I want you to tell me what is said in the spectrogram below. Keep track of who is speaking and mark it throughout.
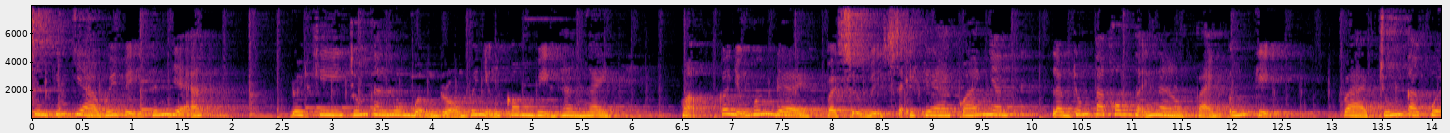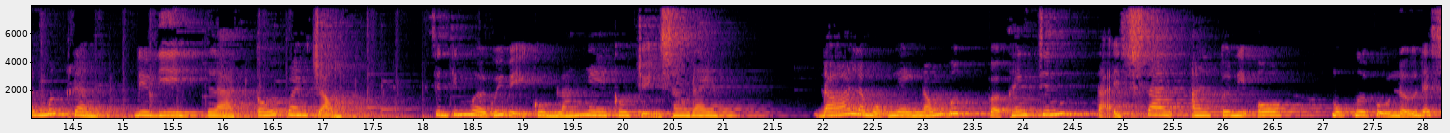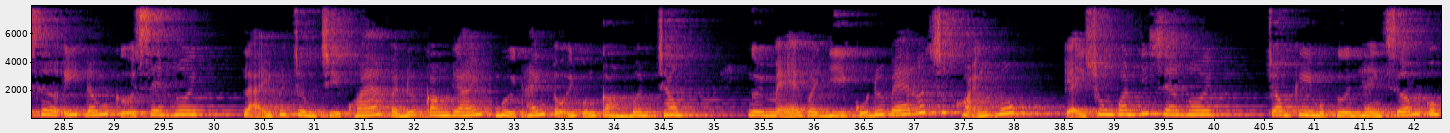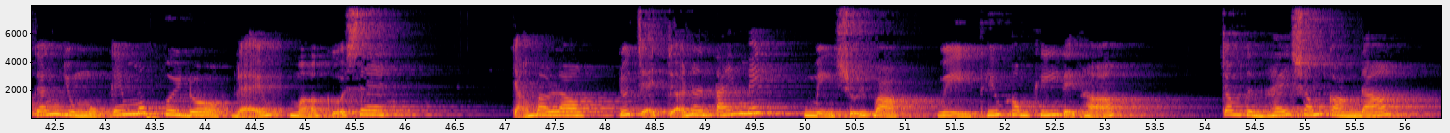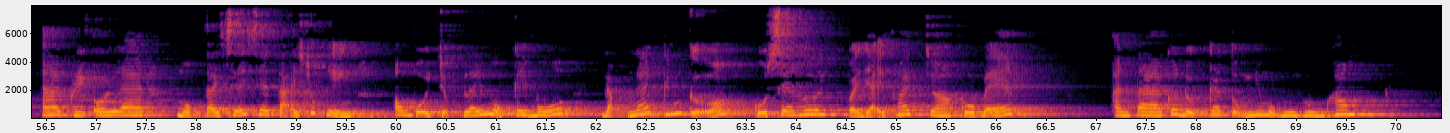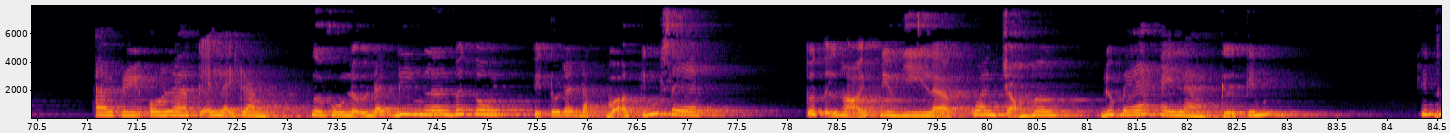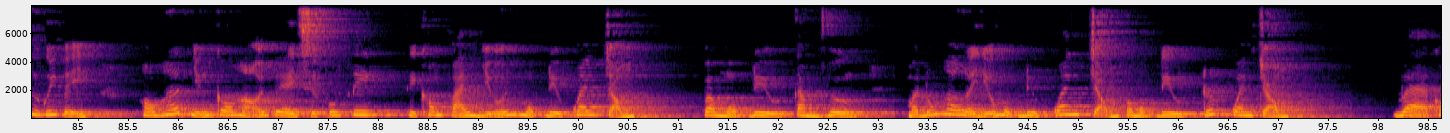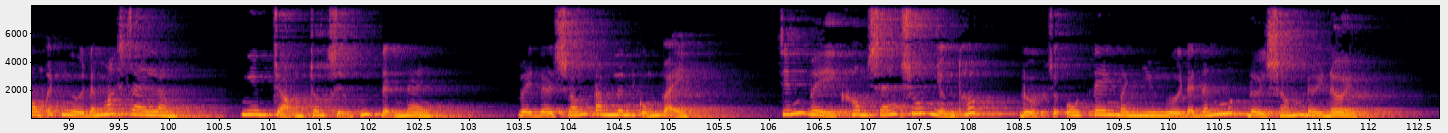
Speaker 1: Xin kính chào quý vị thính giả. Đôi khi chúng ta luôn bận rộn với những công việc hàng ngày hoặc có những vấn đề và sự việc xảy ra quá nhanh làm chúng ta không thể nào phản ứng kịp và chúng ta quên mất rằng điều gì là tối quan trọng. Xin kính mời quý vị cùng lắng nghe câu chuyện sau đây. Đó là một ngày nóng bức vào tháng 9 tại San Antonio, một người phụ nữ đã sơ ý đóng cửa xe hơi lại với chùm chìa khóa và đứa con gái 10 tháng tuổi vẫn còn bên trong. Người mẹ và dì của đứa bé hết sức hoảng hốt, chạy xung quanh chiếc xe hơi, trong khi một người hàng xóm cố gắng dùng một cái móc phơi đồ để mở cửa xe. Chẳng bao lâu, đứa trẻ trở nên tái mét, miệng sủi bọt vì thiếu không khí để thở. Trong tình thế sống còn đó, Agriola, một tài xế xe tải xuất hiện, ông vội chụp lấy một cây búa, đập nát kính cửa của xe hơi và giải thoát cho cô bé. Anh ta có được ca tụng như một người hùng không? Agriola kể lại rằng, người phụ nữ đã điên lên với tôi vì tôi đã đập vỡ kính xe. Tôi tự hỏi điều gì là quan trọng hơn, đứa bé hay là cửa kính? Kính thưa quý vị, hầu hết những câu hỏi về sự ưu tiên thì không phải giữa một điều quan trọng và một điều tầm thường, mà đúng hơn là giữa một điều quan trọng và một điều rất quan trọng. Và không ít người đã mắc sai lầm nghiêm trọng trong sự quyết định này. Về đời sống tâm linh cũng vậy. Chính vì không sáng suốt nhận thức được sự ưu tiên mà nhiều người đã đánh mất đời sống đời đời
